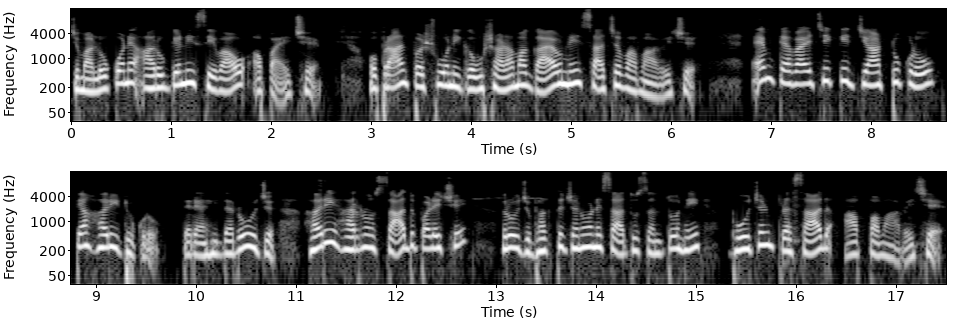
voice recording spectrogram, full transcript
જેમાં લોકોને આરોગ્યની સેવાઓ અપાય છે. ઉપરાંત પશુઓની ગૌશાળામાં ગાયોને સાચવવામાં આવે છે. એમ કહેવાય છે કે જ્યાં ટુકડો, ત્યાં હરી ટુકડો. ત્યારે અહીં દરરોજ હરિહરનો સાદ પડે છે. રોજ ભક્તજનો અને સાધુ સંતોને ભોજન પ્રસાદ આપવામાં આવે છે.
